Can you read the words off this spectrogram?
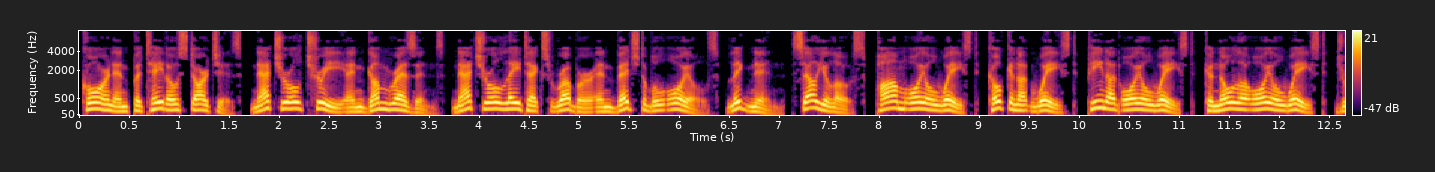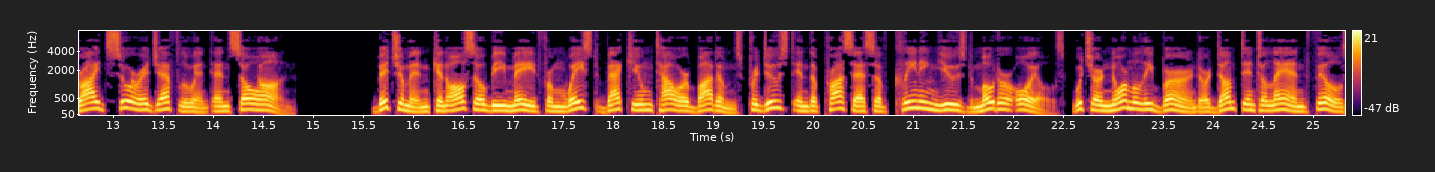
corn and potato starches, natural tree and gum resins, natural latex rubber and vegetable oils, lignin, cellulose, palm oil waste, coconut waste, peanut oil waste, canola oil waste, dried sewerage effluent and so on. Bitumen can also be made from waste vacuum tower bottoms produced in the process of cleaning used motor oils, which are normally burned or dumped into landfills.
